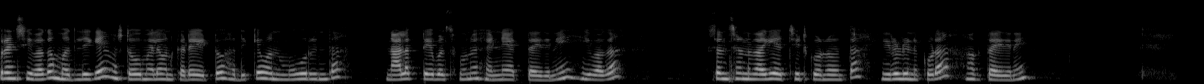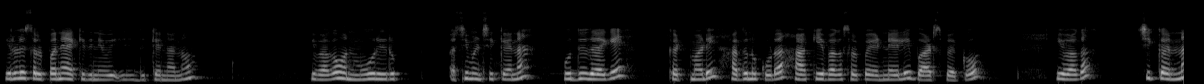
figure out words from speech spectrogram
ಫ್ರೆಂಡ್ಸ್ ಇವಾಗ ಮೊದಲಿಗೆ ಸ್ಟವ್ ಮೇಲೆ ಒಂದು ಕಡೆ ಇಟ್ಟು, ಅದಕ್ಕೆ ಒಂದು ಮೂರಿಂದ ನಾಲ್ಕು ಟೇಬಲ್ ಸ್ಪೂನು ಎಣ್ಣೆ ಹಾಕ್ತಾಯಿದ್ದೀನಿ ಇವಾಗ ಸಣ್ಣ ಸಣ್ಣದಾಗಿ ಹೆಚ್ಚಿಟ್ಕೊಂಡಿರುವಂಥ ಈರುಳ್ಳಿನೂ ಕೂಡ ಹಾಕ್ತಾಯಿದ್ದೀನಿ ಈರುಳ್ಳಿ ಸ್ವಲ್ಪನೇ ಹಾಕಿದ್ದೀನಿ ಇದಕ್ಕೆ ನಾನು. ಇವಾಗ ಒಂದು ಮೂರು ಇರು ಹಸಿಮೆಣ್ಸಿನ್ಕಾಯಿನ ಉದ್ದುದಾಗೆ ಕಟ್ ಮಾಡಿ ಅದನ್ನು ಕೂಡ ಹಾಕಿ ಇವಾಗ ಸ್ವಲ್ಪ ಎಣ್ಣೆಯಲ್ಲಿ ಬಾಡಿಸ್ಬೇಕು. ಇವಾಗ ಚಿಕನ್ನ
